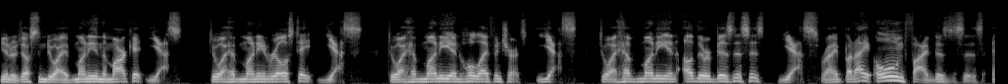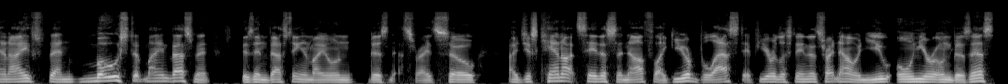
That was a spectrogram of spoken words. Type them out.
you know, Justin, do I have money in the market? Yes. Do I have money in real estate? Yes. Do I have money in whole life insurance? Yes. Do I have money in other businesses? Yes, right? But I own five businesses and I spend most of my investment is investing in my own business, right? So I just cannot say this enough. Like you're blessed if you're listening to this right now and you own your own business.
